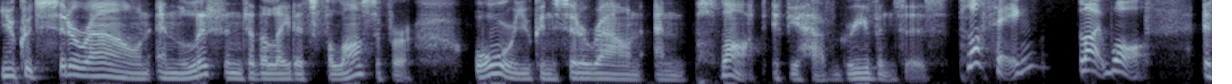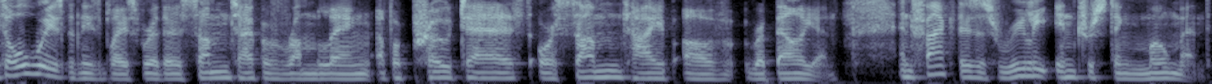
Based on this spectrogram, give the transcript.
You could sit around and listen to the latest philosopher, or you can sit around and plot if you have grievances. Plotting? Like what? It's always been these places where there's some type of rumbling of a protest or some type of rebellion. In fact, there's this really interesting moment.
